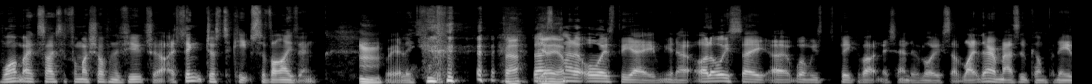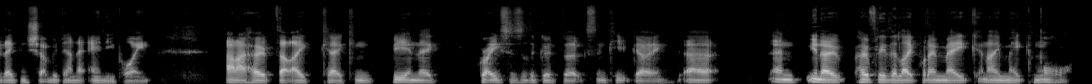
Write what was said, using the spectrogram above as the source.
what am I excited for my shop in the future? I think just to keep surviving, Mm. really. That's Yeah, yeah. kind of always the aim, you know. I'll always say uh, when we speak about Nintendo lawyer stuff, like they're a massive company, they can shut me down at any point. and I hope that I ca- can be in their graces of the good books and keep going. Uh, and you know, hopefully they like what I make, and I make more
